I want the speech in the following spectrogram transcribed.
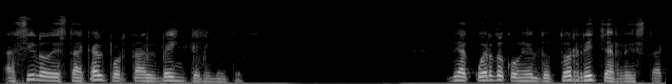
Así lo destaca el portal 20 Minutos. De acuerdo con el doctor Richard Restak,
